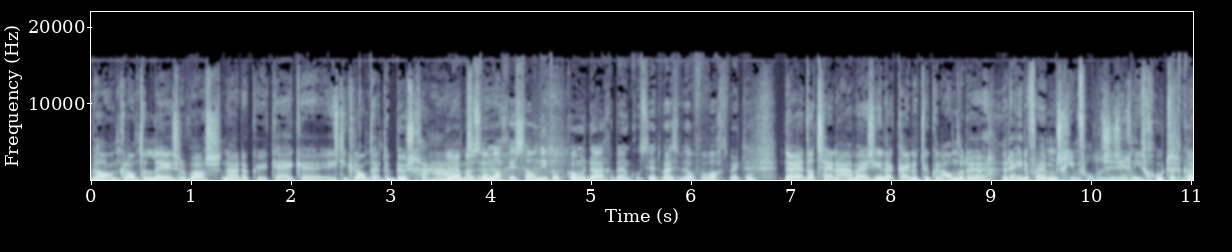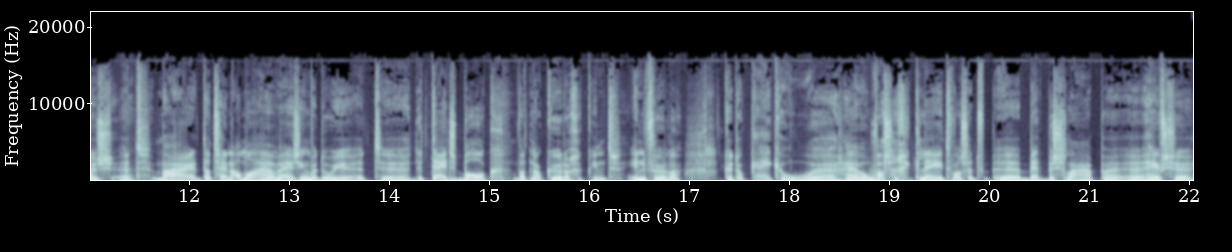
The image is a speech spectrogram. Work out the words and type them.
wel een krantenlezer was. Nou, dan kun je kijken, is die krant uit de bus gehaald? Ja, maar zondag is ze al niet opkomende dagen bij een concert... waar ze wel verwacht werd, hè? Nou ja, dat zijn aanwijzingen. Daar kan je natuurlijk een andere reden voor hebben. Misschien voelde ze zich niet goed. Dat kan, dus het, maar dat zijn allemaal aanwijzingen waardoor je het, de tijdsbalk wat nauwkeuriger kunt invullen. Je kunt ook kijken hoe, uh, hè, hoe was ze gekleed, was het uh, bed beslapen, heeft ze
